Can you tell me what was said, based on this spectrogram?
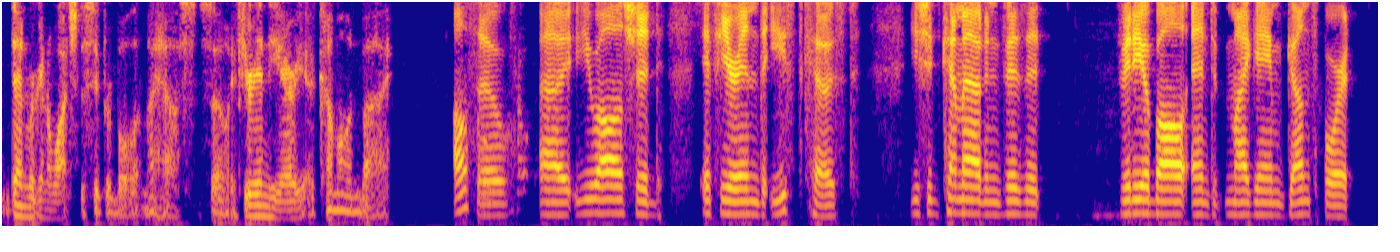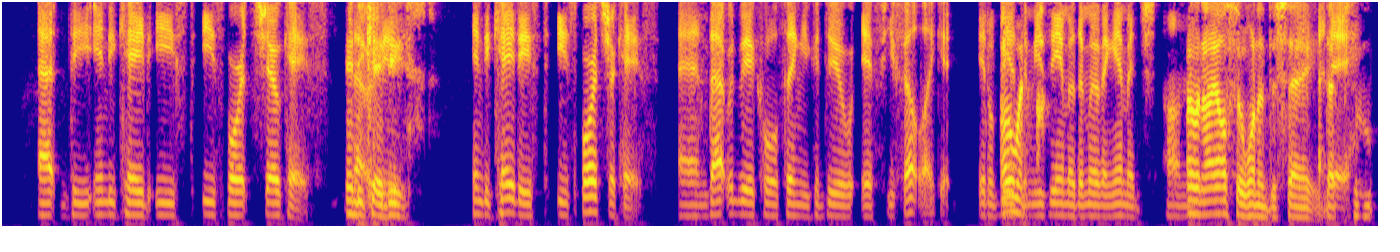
then we're going to watch the Super Bowl at my house. So if you're in the area, come on by. Also, uh, you all should, if you're in the East Coast, you should come out and visit Video Ball and my game Gunsport at the Indiecade East Esports Showcase. That would Indiecade be- East. Indiecade East Esports Showcase, and that would be a cool thing you could do if you felt like it. It'll be Oh, at the and- Museum of the Moving Image on. Oh, and I also wanted to say Monday. that tom-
